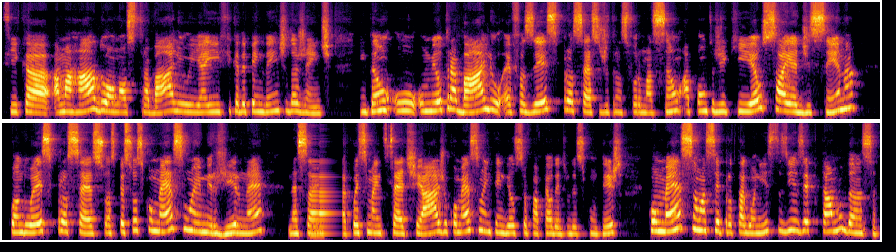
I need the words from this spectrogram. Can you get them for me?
fica amarrado ao nosso trabalho e aí fica dependente da gente. Então, o, o, meu trabalho é fazer esse processo de transformação a ponto de que eu saia de cena quando esse processo, as pessoas começam a emergir, né, nessa, com esse mindset ágil, começam a entender o seu papel dentro desse contexto, começam a ser protagonistas e executar a mudança.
